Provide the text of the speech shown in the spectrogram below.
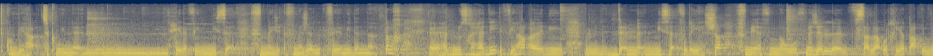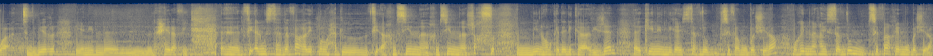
تكون بها تكوين الحرفي للنساء في مجال في ميدان الطبخ. هذه آه النسخة هذه فيها آه يعني دعم النساء في وضعيه هشه في مجال الفصاله والخياطة والتدبير يعني الحرفي آه الفئة المستهدفة غادي يكون واحد الفئه 50 50 شخص بينهم كذلك رجال. كاينين اللي غيستافدوا بصفة مباشرة وغير اللي غيستافدوا بصفة غير مباشرة.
